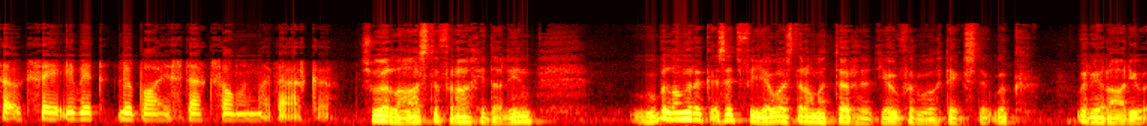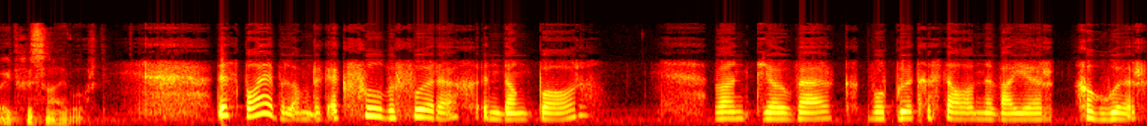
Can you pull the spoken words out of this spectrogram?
sou ek sê, jy weet, loop baie sterk saam in my werke. So laaste vraagie Dalien Hoe belangrik is dit vir jou as dramaturg dat jou verhoogtekste ook oor die radio uitgesaai word? Dis baie belangrik. Ek voel bevoorreg en dankbaar want jou werk word blootgestel aan 'n wyeer gehoor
